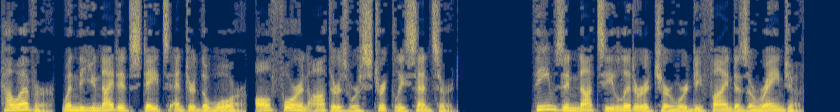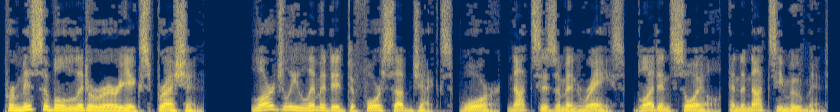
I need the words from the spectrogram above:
However, when the United States entered the war, all foreign authors were strictly censored. Themes in Nazi literature were defined as a range of permissible literary expression, largely limited to four subjects, war, Nazism and race, blood and soil, and the Nazi movement.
